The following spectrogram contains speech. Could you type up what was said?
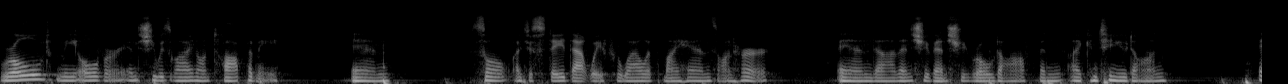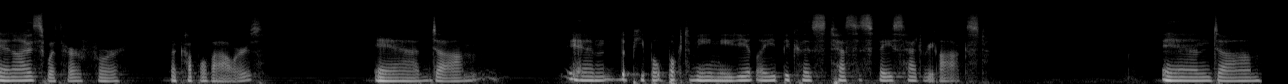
rolled me over and she was lying on top of me. And so I just stayed that way for a while with my hands on her. And uh, then she eventually rolled off, and I continued on. And I was with her for a couple of hours. And, um, and the people booked me immediately because Tessa's face had relaxed. And um,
